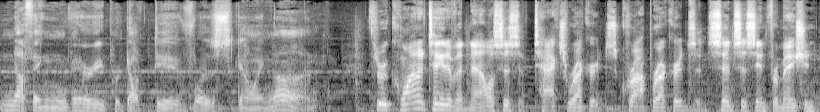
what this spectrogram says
nothing very productive was going on. Through quantitative analysis of tax records, crop records, and census information,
